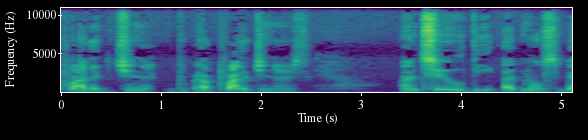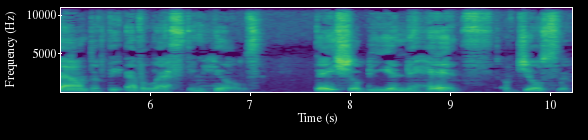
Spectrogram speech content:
protogener, uh, unto the utmost bound of the everlasting hills. They shall be in the heads of Joseph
